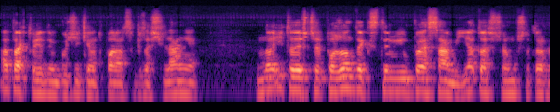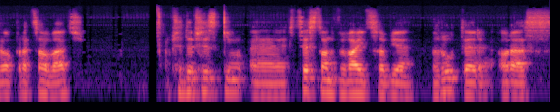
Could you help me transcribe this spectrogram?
A tak to jednym guzikiem odpalam sobie zasilanie. No i to jeszcze porządek z tymi UPS-ami. Ja to jeszcze muszę trochę opracować. Przede wszystkim e, chcę stąd wywalić sobie router oraz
